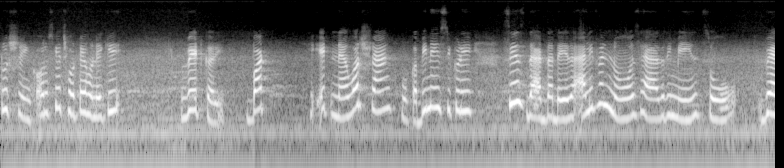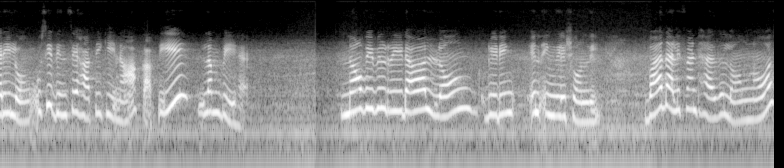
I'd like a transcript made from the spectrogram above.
to shrink और उसके छोटे होने की वेट करी। बट इट नेवर श्रैंक वो कभी नहीं सिकड़ी। Since that the day the elephant nose has remain so very long उसी दिन से हाथी की नाक काफ़ी लंबी है। Now we will read a long reading in English only why the elephant has a long nose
